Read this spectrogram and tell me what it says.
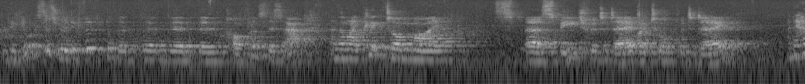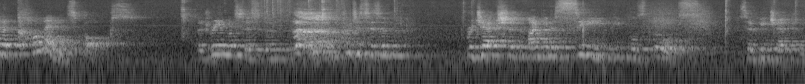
and thinking, oh, this is really good for the, the, the, the conference, this app. And then I clicked on my uh, speech for today, my talk for today, and it had a comments box. Adrenal system, criticism, rejection. I'm going to see people's thoughts, so be gentle.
